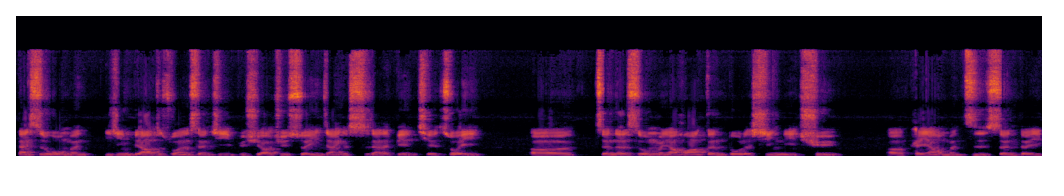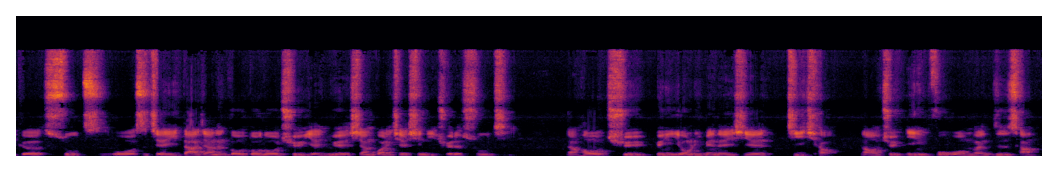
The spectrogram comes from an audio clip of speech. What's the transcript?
但是我们已经变到这主管层级，必须要去顺应这样一个时代的变迁，所以。呃，真的是我们要花更多的心力去呃培养我们自身的一个素质。我是建议大家能够多多去研阅相关一些心理学的书籍，然后去运用里面的一些技巧，然后去应付我们日常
